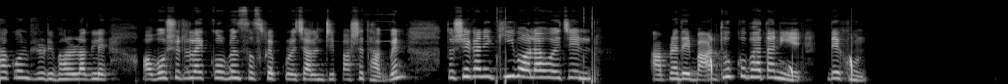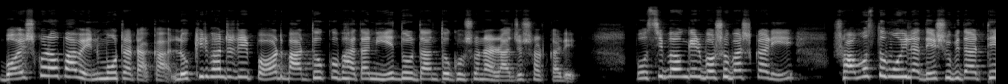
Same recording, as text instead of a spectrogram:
থাকুন। ভিডিওটি ভালো লাগলে অবশ্যই লাইক করবেন, সাবস্ক্রাইব করে চ্যানেলটির পাশে থাকবেন। তো সেখানে কি বলা হয়েছে আপনাদের বার্ধক্য ভাতা নিয়ে? দেখুন, বয়স্করাও পাবেন মোটা টাকা। লক্ষ্মীর ভাণ্ডারের পর বার্ধক্য ভাতা নিয়ে দুর্দান্ত ঘোষণা রাজ্য সরকারের। পশ্চিমবঙ্গের বসবাসকারী সমস্ত মহিলাদের সুবিধার্থে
